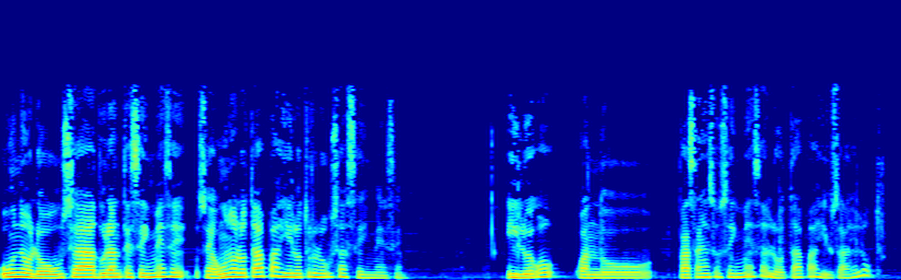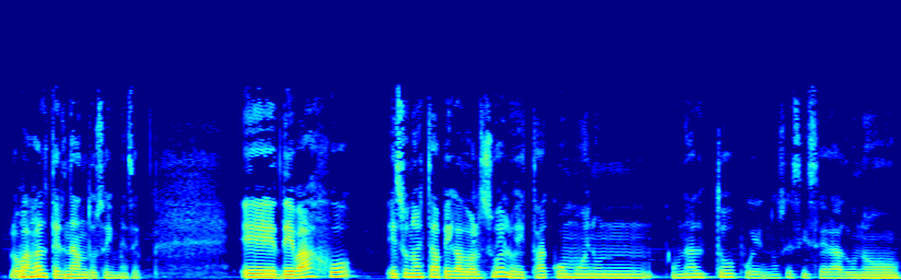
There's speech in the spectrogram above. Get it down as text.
Uno lo usa durante seis meses, o sea, uno lo tapas y el otro lo usa seis meses. Y luego, cuando pasan esos seis meses, lo tapas y usas el otro. Lo vas uh -huh. alternando seis meses. Eh, debajo eso no está pegado al suelo, está como en un, un alto, pues no sé si será de uno,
